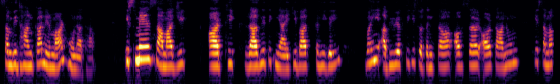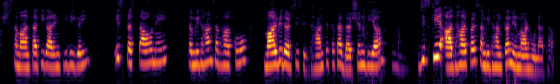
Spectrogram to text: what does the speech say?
संविधान का निर्माण होना था। इसमें सामाजिक आर्थिक, राजनीतिक न्याय की बात कही गई। वहीं अभिव्यक्ति की स्वतंत्रता, अवसर और कानून के समक्ष समानता की गारंटी दी गई। इस प्रस्ताव ने संविधान सभा को मार्गदर्शी सिद्धांत तथा दर्शन दिया, जिसके आधार पर संविधान का निर्माण होना था।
